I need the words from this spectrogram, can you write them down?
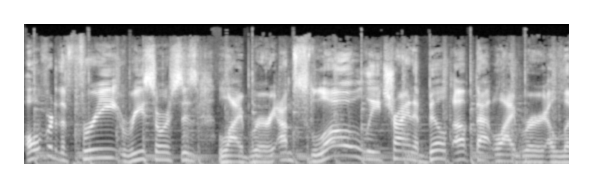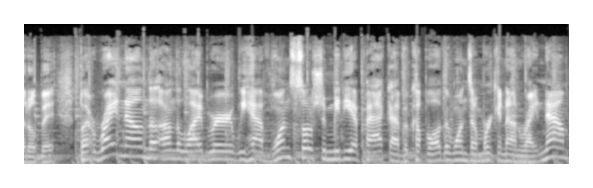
over to the free resources library. I'm slowly trying to build up that library a little bit, but right now on the on the library, we have one social media pack. I have a couple other ones I'm working on right now.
